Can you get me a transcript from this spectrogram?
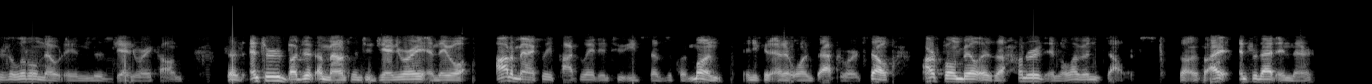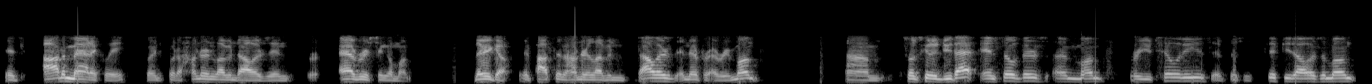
there's a little note in this January column. It says enter budget amount into January and they will automatically populate into each subsequent month and you can edit ones afterwards. So our phone bill is $111. So if I enter that in there, it's automatically going to put $111 in for every single month. There you go. It pops in $111 in there for every month. Um, so it's going to do that. And so if there's a month for utilities, if this is $50 a month,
